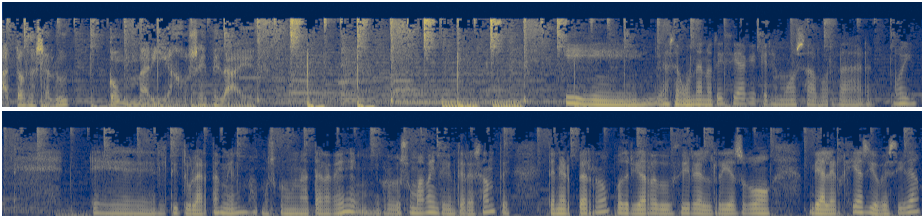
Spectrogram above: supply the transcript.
a toda salud, con María José Peláez. Y la segunda noticia que queremos abordar hoy, eh, el titular también, vamos con una tarde, yo creo que sumamente interesante. Tener perro podría reducir el riesgo de alergias y obesidad.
